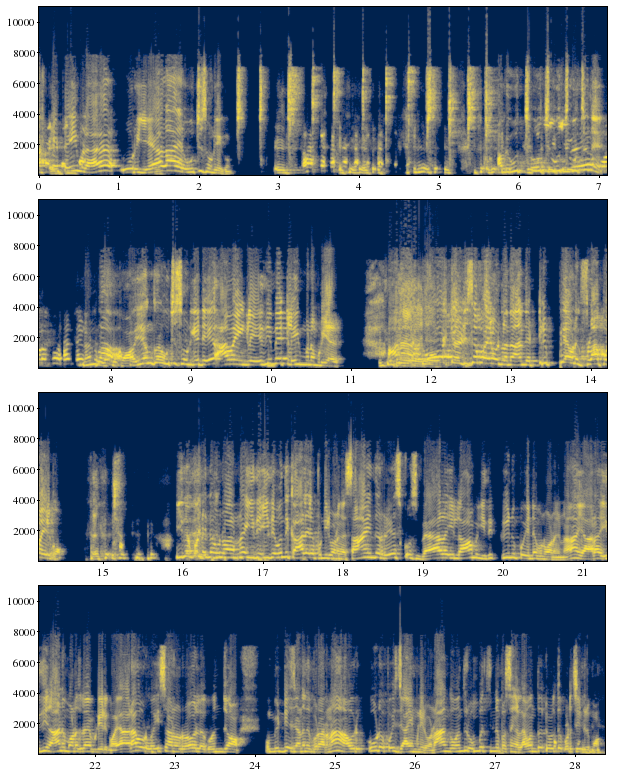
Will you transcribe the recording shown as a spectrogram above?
அட் டைம்ல ஒரு ஏழாயிரம் உச்சி சவுண்ட் கேட்கும் அப்படி உச்சி உச்சி உச்சி உச்சுன்னு. நண்பா பயங்கர உச்சி சவுண்ட் கேட்டு அவன் எங்களை எதுவுமே கிளைம் பண்ண முடியாது. ஆனா டோட்டல் டிசப்பாயின்மெண்ட் அந்த ட்ரிப்பே அவனுக்கு ஃபிளாப் ஆயிருக்கும். இதை பண்ணி என்ன பண்ணுவாங்கன்னா இதை இதை வந்து காலையில பண்ணிடுவானுங்க. சாயந்தரம் ரேஸ் கோர்ஸ் வேலை இல்லாம இதுக்குன்னு போய் என்ன பண்ணுவானுங்கன்னா யாரா இது நானும் மனதுல எப்படி இருக்கும். யாரா ஒரு வயசானவரோ இல்ல கொஞ்சம் மிட் ஏஜ் நடந்து போறாருன்னா அவரு கூட போய் ஜாயின் பண்ணிடுவோம் நாங்க வந்து ரொம்ப சின்ன பசங்க லெவன்த் டுவெல்த் படிச்சுட்டு இருப்போம்.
